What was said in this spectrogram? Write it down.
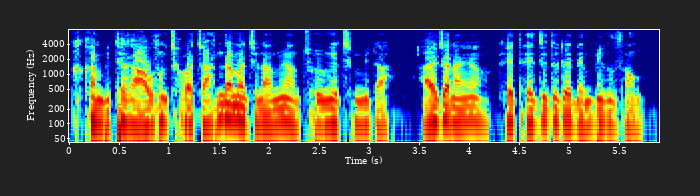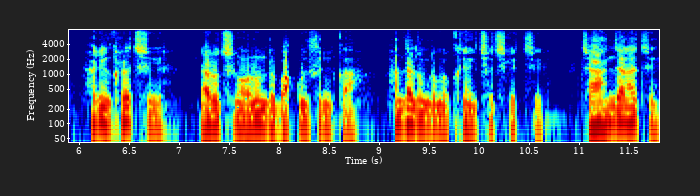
극한 밑에서 아우성 쳐봤자 한 달만 지나면 조용해집니다. 알잖아요. 개 돼지들의 냄비 근성. 하긴 그렇지. 나도 지금 언론들 맡고 있으니까. 한 달 정도면 그냥 잊혀지겠지. 자, 한잔하지.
